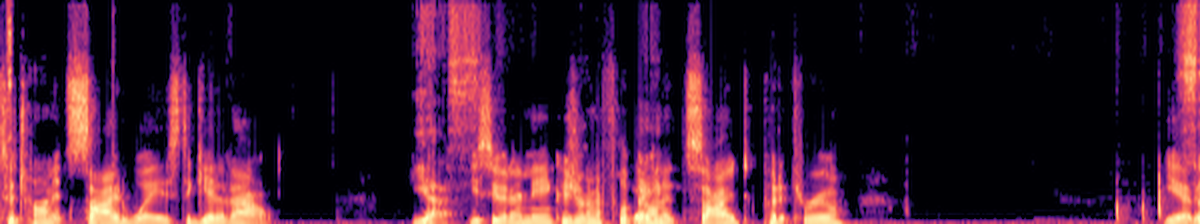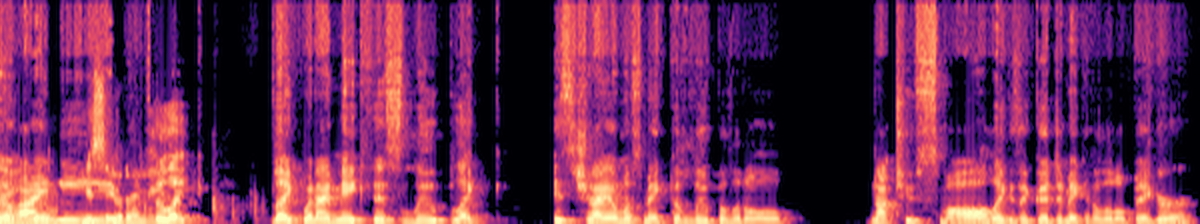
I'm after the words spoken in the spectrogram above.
to turn it sideways to get it out. Yes. You see what I mean? Because you're going to flip Yeah, it on you- its side to put it through. Yeah, so I go. need. you see what I mean? So like, like when I make this loop, like, is should I almost make the loop a little not too small? Like, is it good to make it a little bigger?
